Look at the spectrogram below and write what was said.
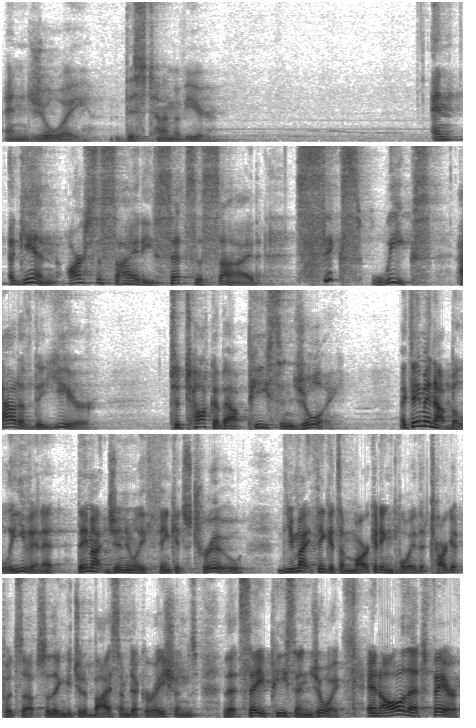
and joy this time of year. And again, our society sets aside six weeks out of the year to talk about peace and joy. Like they may not believe in it, they might genuinely think it's true. You might think it's a marketing ploy that Target puts up so they can get you to buy some decorations that say peace and joy. And all of that's fair.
